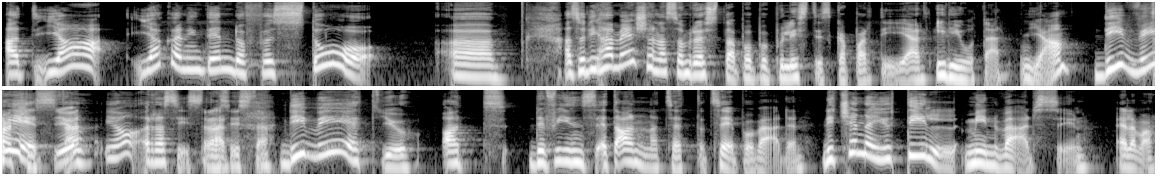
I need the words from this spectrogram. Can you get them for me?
att jag, jag kan inte ändå förstå... Uh, alltså de här människorna som röstar på populistiska partier, Idioter. ja, de vet Fascister. ju... Ja, rasister. Rasister. De vet ju att det finns ett annat sätt att se på världen. De känner ju till min världssyn, eller vad?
